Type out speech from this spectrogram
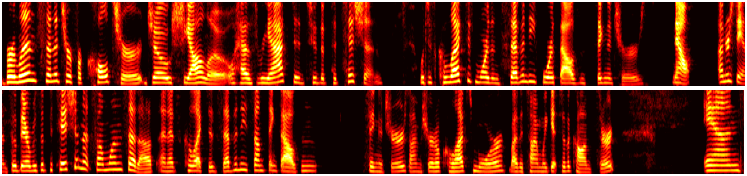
Berlin Senator for Culture, Joe Chialo, has reacted to the petition, which has collected more than 74,000 signatures. Now, understand. So there was a petition that someone set up and it's collected 70 something thousand signatures. I'm sure it'll collect more by the time we get to the concert. And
